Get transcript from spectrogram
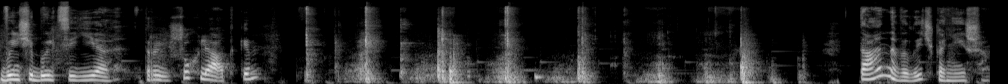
В іншій бильці є три шухлядки. Та невеличка ніша.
